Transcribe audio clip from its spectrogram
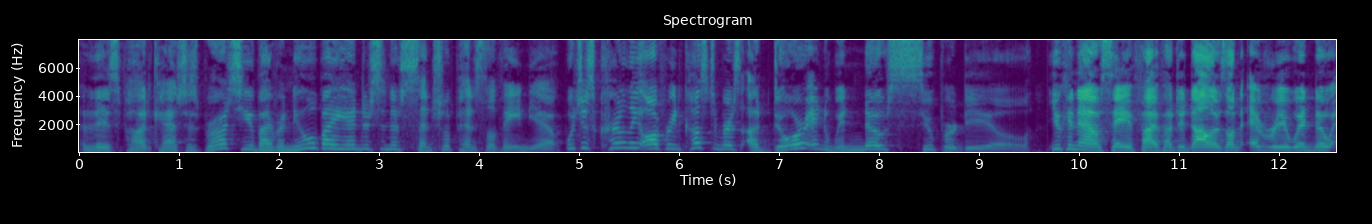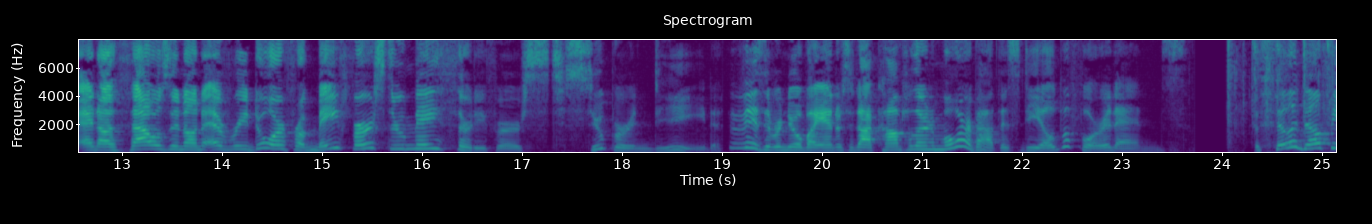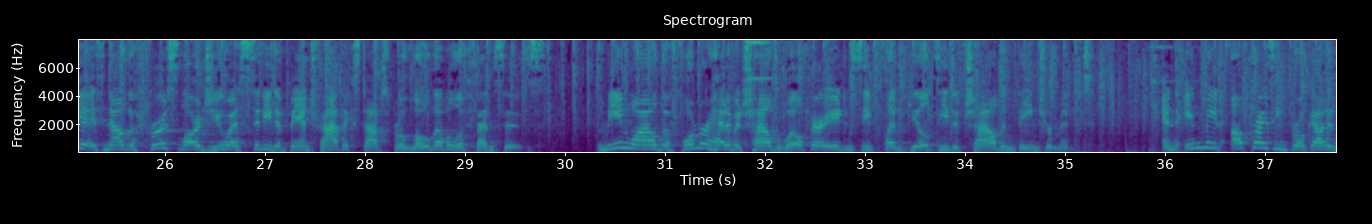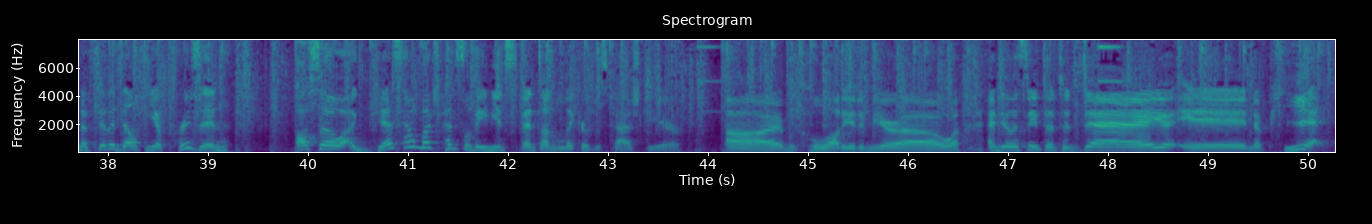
This podcast is brought to you by Renewal by Andersen of Central Pennsylvania, which is currently offering customers a door and window super deal. You can now save $500 on every window and 1,000 on every door from May 1st through May 31st. Super indeed. Visit renewalbyandersen.com to learn more about this deal before it ends. Philadelphia is now the first large U.S. city to ban traffic stops for low level offenses. Meanwhile, the former head of a child welfare agency pled guilty to child endangerment. An inmate uprising broke out in a Philadelphia prison. Also, guess how much Pennsylvanians spent on liquor this past year? I'm Claudia DeMiro, and you're listening to Today in PA.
